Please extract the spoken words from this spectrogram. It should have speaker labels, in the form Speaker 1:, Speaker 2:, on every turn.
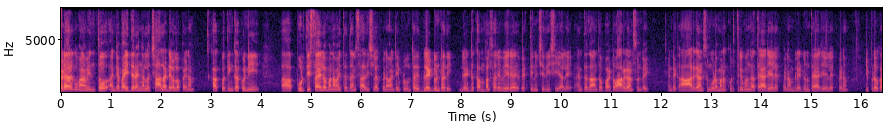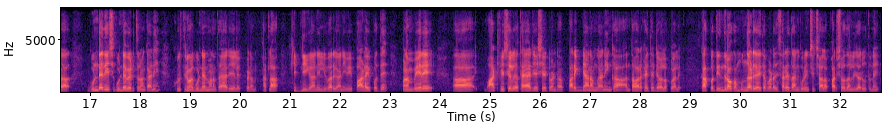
Speaker 1: ఇప్పటివరకు మనం ఎంతో అంటే వైద్య రంగంలో చాలా డెవలప్ అయినాం. కాకపోతే ఇంకా కొన్ని పూర్తి స్థాయిలో మనం అయితే దాన్ని సాధించలేకపోయినాం. అంటే ఇప్పుడు ఉంటుంది బ్లడ్ ఉంటుంది. బ్లడ్ కంపల్సరీ వేరే వ్యక్తి నుంచి తీసేయాలి. అంతే దాంతోపాటు ఆర్గాన్స్ ఉంటాయి. అంటే ఆ ఆర్గాన్స్ని కూడా మనం కృత్రిమంగా తయారు చేయలేకపోయినాం బ్లడ్ను తయారు చేయలేకపోయినాం. ఇప్పుడు ఒక గుండె తీసి గుండె పెడుతున్నాం కానీ కృత్రిమ గుండెని మనం తయారు చేయలేకపోయినాం. అట్లా కిడ్నీ కానీ లివర్ కానీ ఇవి పాడైపోతే మనం వేరే ఆర్టిఫిషియల్గా తయారు చేసేటువంటి పరిజ్ఞానం కానీ ఇంకా అంతవరకు అయితే డెవలప్ కాలేదు కాకపోతే ఇందులో ఒక ముందడుగు అయితే పడది. సరే దాని గురించి చాలా పరిశోధనలు జరుగుతున్నాయి.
